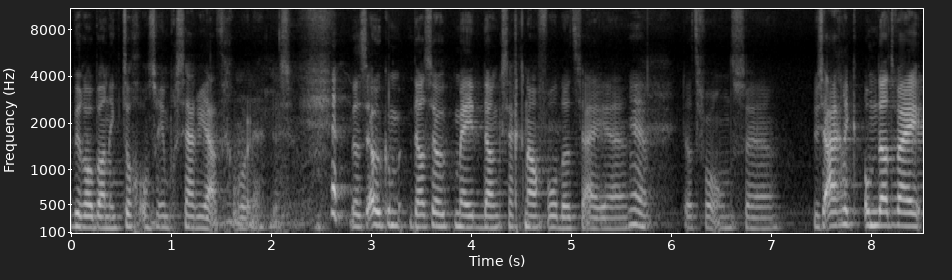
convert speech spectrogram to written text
Bureau Banning toch ons impresariaat geworden. Dus dat is ook, een- dat is ook mede dankzij Gnaffel dat zij Ja. dat voor ons... dus eigenlijk omdat wij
